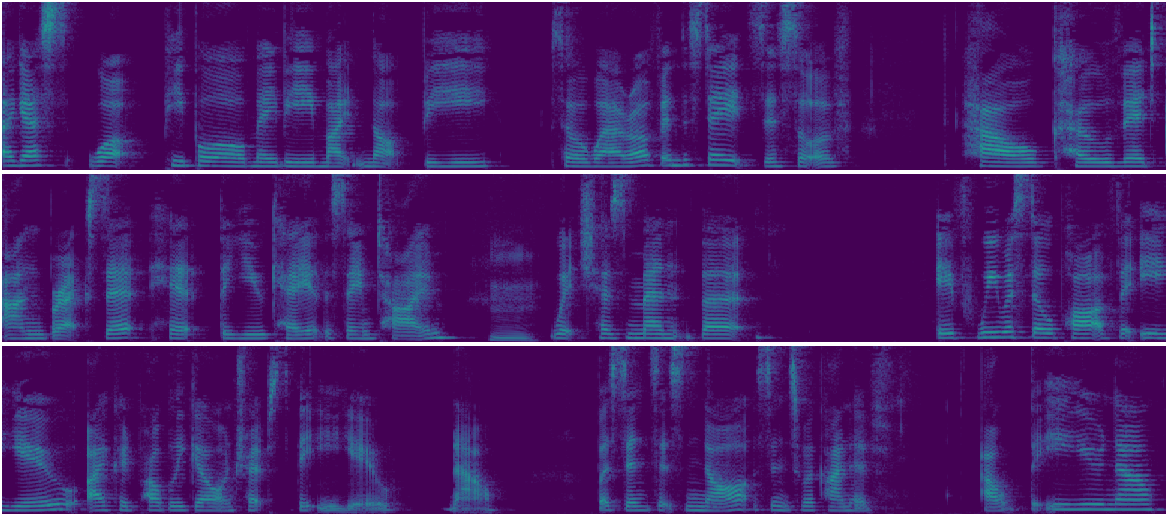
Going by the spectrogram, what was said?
I guess, what people maybe might not be so aware of in the States is sort of how COVID and Brexit hit the UK at the same time, hmm. which has meant that if we were still part of the EU, I could probably go on trips to the EU now. But since it's not, since we're kind of out the EU now,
